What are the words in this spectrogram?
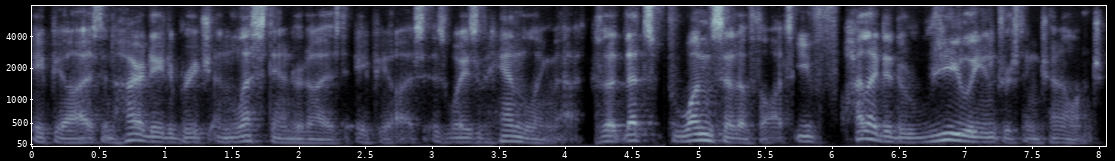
APIs and higher data breach and less standardized APIs as ways of handling that. So that, that's one set of thoughts. You've highlighted a really interesting challenge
